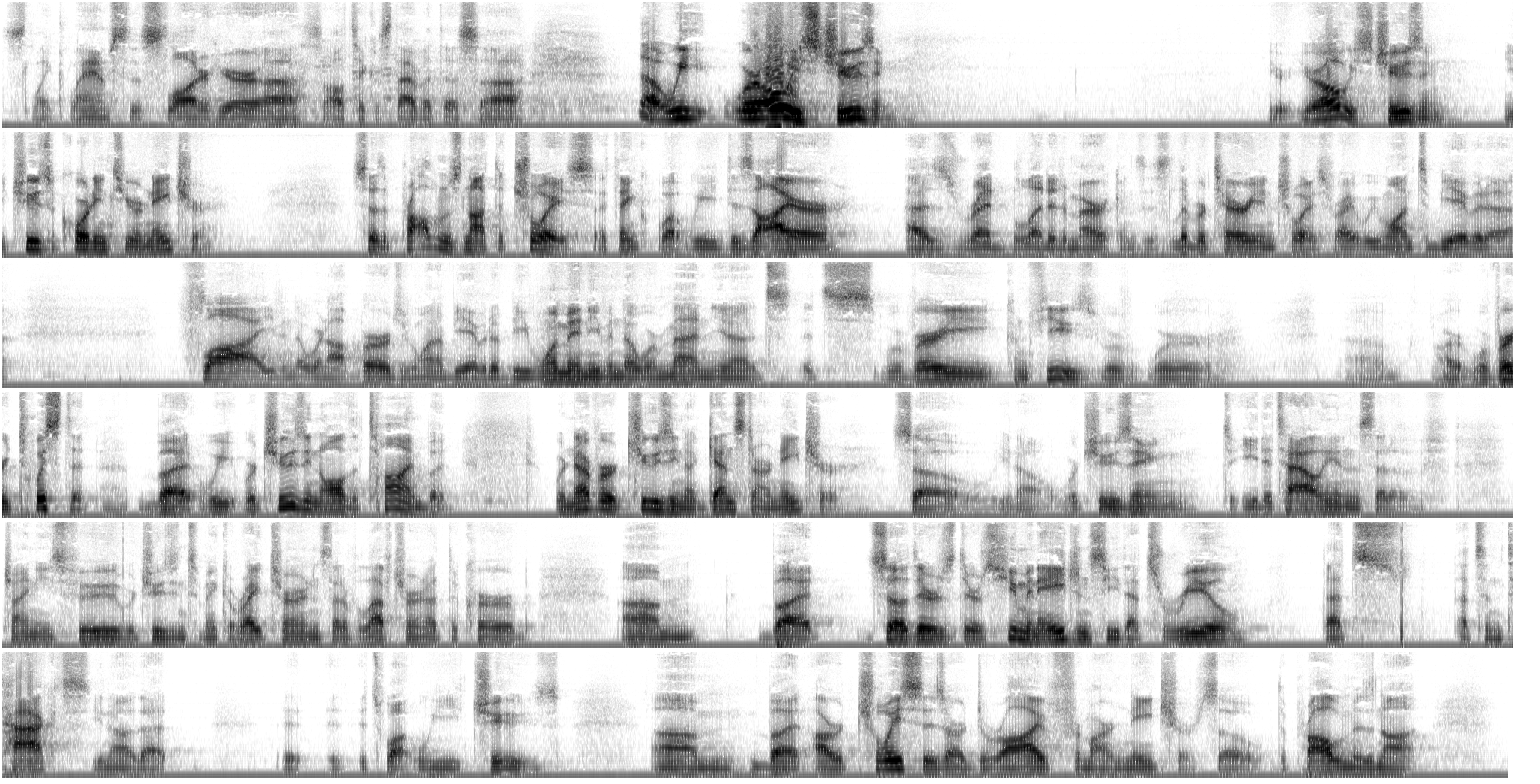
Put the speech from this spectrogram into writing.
It's like lambs to the slaughter here, uh, so I'll take a stab at this. Uh, no, we, we're always choosing. You're, you're always choosing. You choose according to your nature. So the problem is not the choice. I think what we desire as red blooded Americans is libertarian choice, right? We want to be able to fly even though we're not birds. We want to be able to be women even though we're men. You know, it's, it's, we're very confused. We're, we're, um, are, we're very twisted. But we, we're choosing all the time, but we're never choosing against our nature. So, you know, we're choosing to eat Italian instead of Chinese food. We're choosing to make a right turn instead of a left turn at the curb. Um, but so there's there's human agency that's real, that's that's intact. You know that it, it, it's what we choose. Um, but our choices are derived from our nature. So the problem is not,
